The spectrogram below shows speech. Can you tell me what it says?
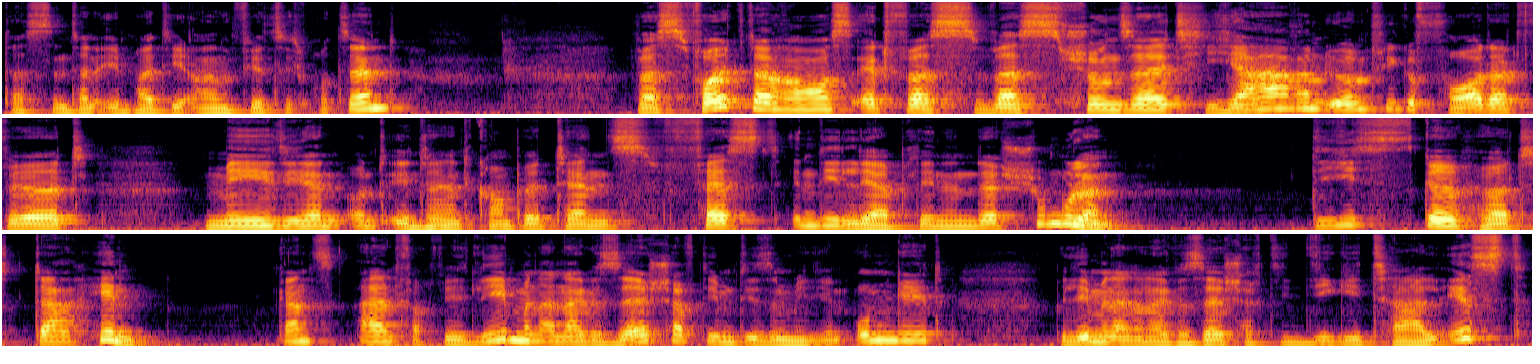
Das sind dann eben halt die 41 Prozent. Was folgt daraus? Etwas, was schon seit Jahren irgendwie gefordert wird. Medien- und Internetkompetenz fest in die Lehrpläne der Schulen dies gehört dahin. Ganz einfach. Wir leben in einer Gesellschaft, die mit diesen Medien umgeht. Wir leben in einer Gesellschaft, die digital ist.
